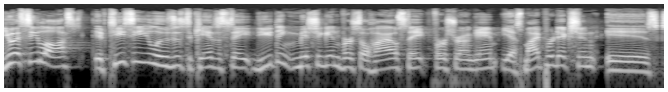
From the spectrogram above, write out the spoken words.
USC lost. If TCU loses to Kansas State, do you think Michigan versus Ohio State first round game? Yes, my prediction is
